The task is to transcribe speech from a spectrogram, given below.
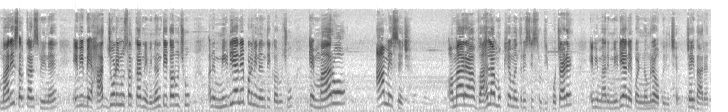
મારી સરકારશ્રીને એવી બે હાથ જોડીનું સરકારને વિનંતી કરું છું અને મીડિયાને પણ વિનંતી કરું છું કે મારો આ મેસેજ અમારા વહાલા મુખ્યમંત્રી શ્રી સુધી પહોંચાડે એવી મારી મીડિયાને પણ નમ્ર અપીલ છે. જય ભારત.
